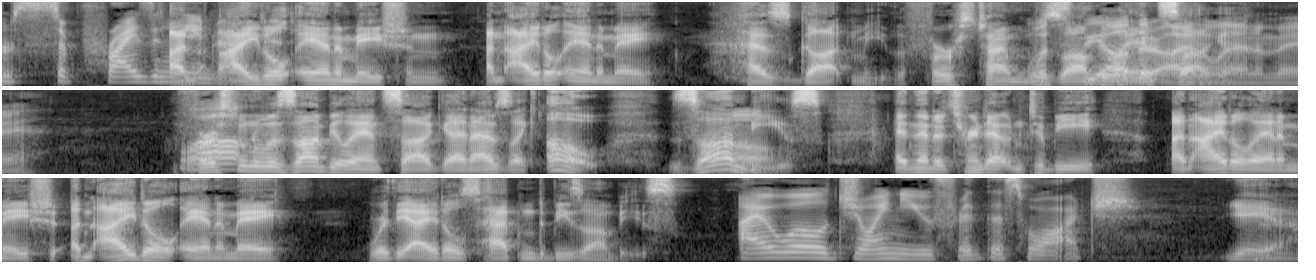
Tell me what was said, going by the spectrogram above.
am surprisingly an invested. idol animation, an idol anime has got me. The first time was What's the other Zombieland idol Saga. anime? First Well- one was Zombieland Saga, and I was like, oh, zombies. And then it turned out to be an idol animation, an idol anime where the idols happen to be zombies. I will join you for this watch. Yeah.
